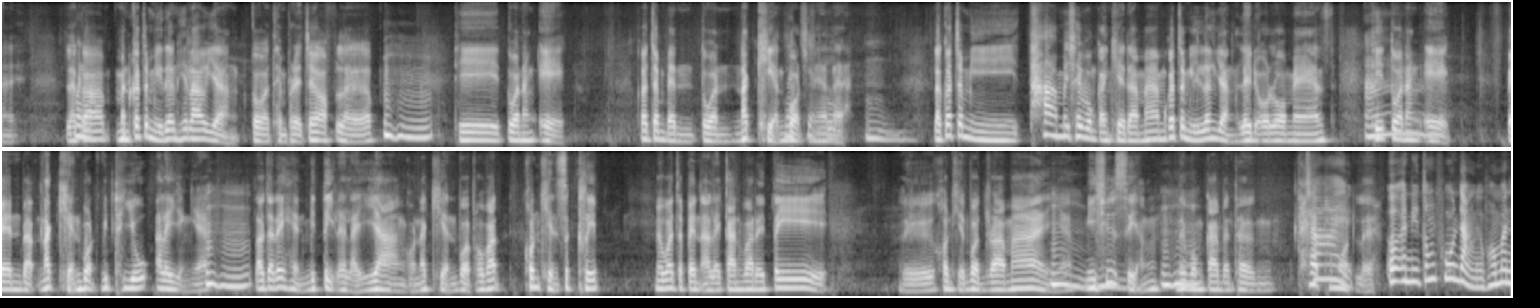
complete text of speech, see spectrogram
แล้วก็มันก็จะมีเรื่องที่เล่าอย่างตัว temperature of love อือหือที่ตัวนางเอก ก็จะเป็นตัวนักเขียนบทกขีเนี่ยแหละอืมแล้วก็จะมีถ้าไม่ใช่วงการเคดราม่ามันก็จะมีเรื่องอย่าง radio romance อ่าที่ตัวนางเอกเป็นแบบนักเขียนบทวิทยุอะไรอย่างเงี้ยอือหือเราจะได้เห็นมิติหลาย ๆ อย่างของนักเขียนบท เพราะว่าคนเขียนสคริปต์ไม่ว่าจะเป็นอะไรการวาไรตี้ หรือคนเขียนบทดราม่าอย่างเงี้ยอืมมีชื่อเสียงอือฮึในวงการบันเทิงแทบทั้งหมดเลย เออ อันนี้ต้องพูดอย่างหนึ่งเพราะมัน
